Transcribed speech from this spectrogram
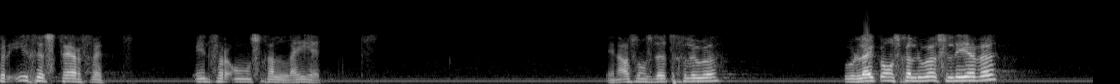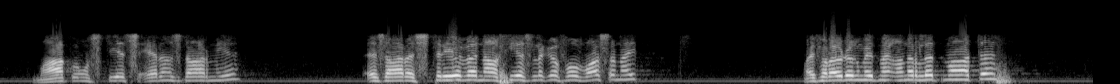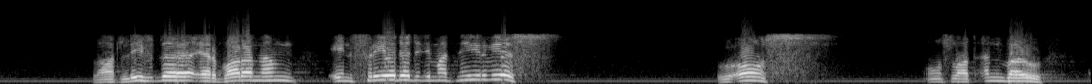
vir u gesterf het en vir ons gelei het. En as ons dit glo, hoe lyk ons geloofslewe? Maak ons steeds erns daarmee? Is daar 'n strewe na geestelike volwassenheid? My verhouding met my ander lidmate? Laat liefde, erbarming en vrede die manier wees hoe ons ons laat inbou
